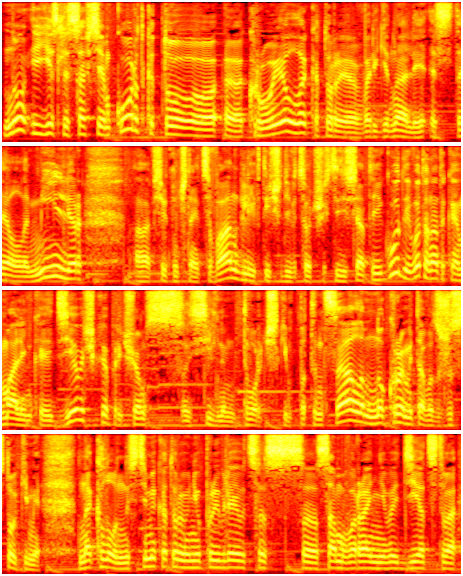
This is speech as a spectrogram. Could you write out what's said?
Ну и если совсем коротко, то э, Круэлла, которая в оригинале Эстелла Миллер, э, все это начинается в Англии в 1960-е годы, и вот она такая маленькая девочка, причем с сильным творческим потенциалом, но кроме того с жестокими наклонностями, которые у нее проявляются с самого раннего детства.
